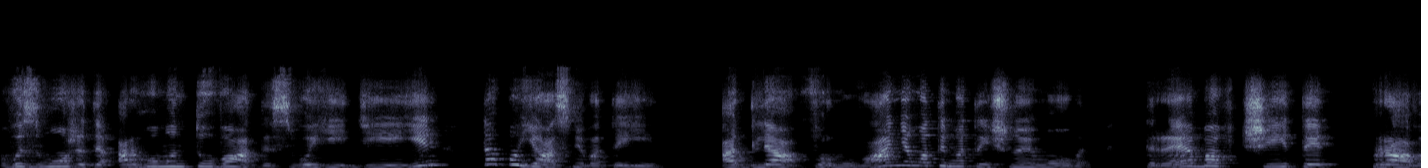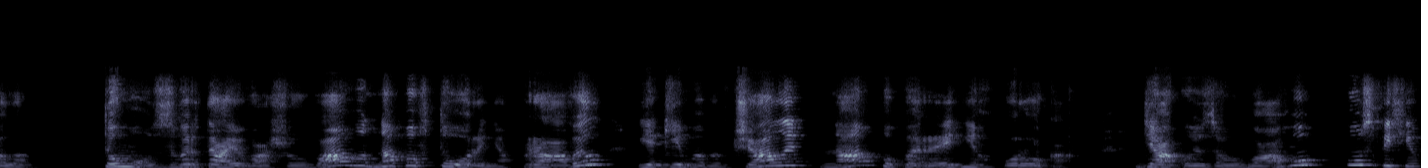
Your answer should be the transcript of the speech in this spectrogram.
ви зможете аргументувати свої дії та пояснювати їх. А для формування математичної мови треба вчити правила. Тому звертаю вашу увагу на повторення правил, які ми вивчали на попередніх уроках. Дякую за увагу. Успіхів!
